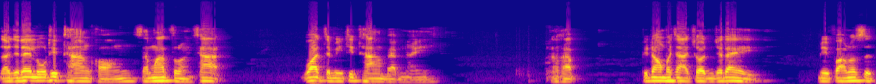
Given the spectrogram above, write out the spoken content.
เราจะได้รู้ทิศทางของสำนักงานตรวจชาติ ว่าจะมีทิศทางแบบไหนนะครับ พี่น้องประชาชนจะได้มีความรู้สึก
